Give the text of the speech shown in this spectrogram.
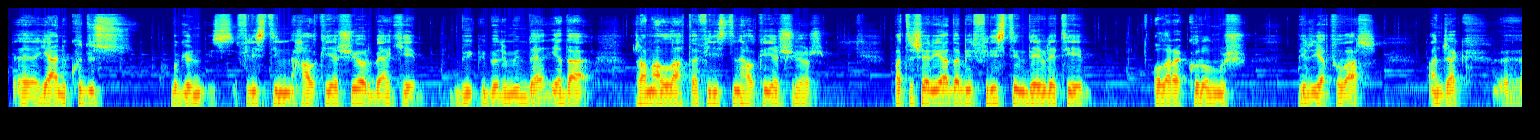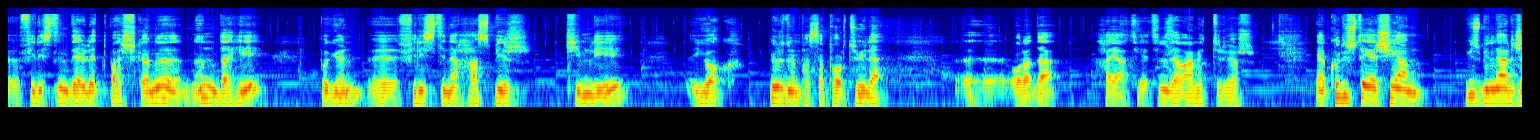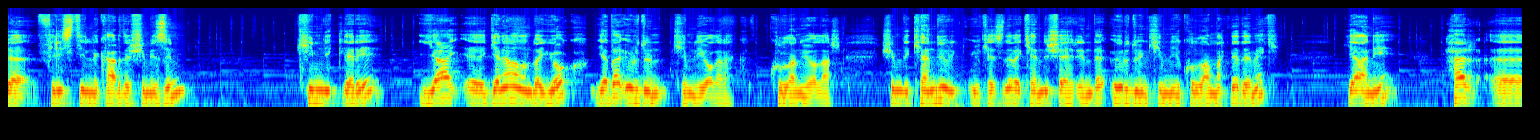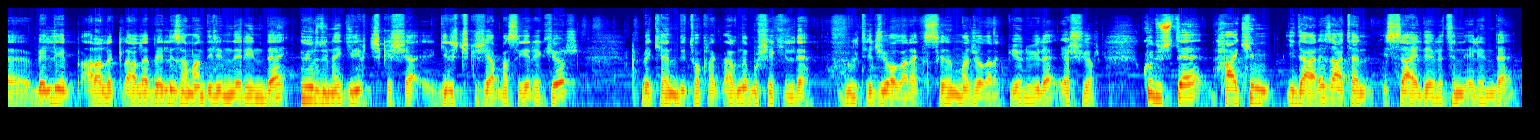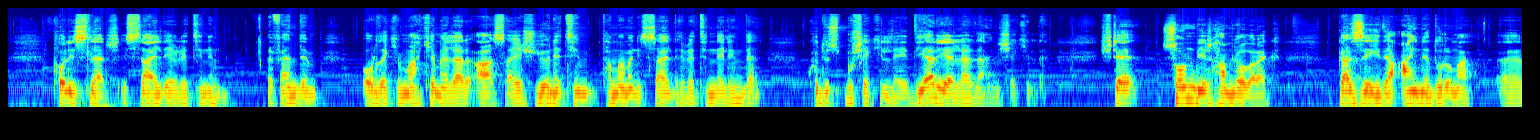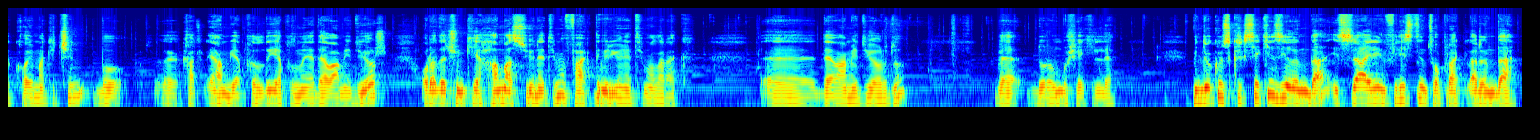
e, yani Kudüs bugün Filistin halkı yaşıyor belki büyük bir bölümünde ya da Ramallah'ta Filistin halkı yaşıyor. Batı Şeria'da bir Filistin devleti olarak kurulmuş bir yapı var. Ancak e, Filistin devlet başkanının dahi bugün e, Filistin'e has bir kimliği yok. Ürdün pasaportuyla e, orada hayatiyetini devam ettiriyor. Yani Kudüs'te yaşayan yüz binlerce Filistinli kardeşimizin kimlikleri ya e, genel anlamda yok ya da Ürdün kimliği olarak kullanıyorlar. Şimdi kendi ülkesinde ve kendi şehrinde Ürdün kimliği kullanmak ne demek? Yani her e, belli aralıklarla belli zaman dilimlerinde Ürdün'e girip çıkış giriş çıkış yapması gerekiyor ve kendi topraklarında bu şekilde mülteci olarak, sığınmacı olarak bir yönüyle yaşıyor. Kudüs'te hakim idare zaten İsrail devletinin elinde. Polisler İsrail devletinin, efendim oradaki mahkemeler, asayiş, yönetim tamamen İsrail devletinin elinde. Kudüs bu şekilde, diğer yerlerde aynı şekilde. İşte son bir hamle olarak Gazze'yi de aynı duruma e, koymak için bu e, katliam yapıldı, yapılmaya devam ediyor. Orada çünkü Hamas yönetimi farklı bir yönetim olarak e, devam ediyordu ve durum bu şekilde. 1948 yılında İsrail'in Filistin topraklarında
